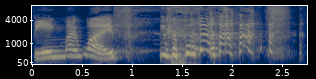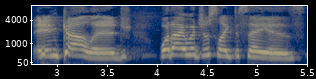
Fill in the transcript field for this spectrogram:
being my wife in college, what I would just like to say is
